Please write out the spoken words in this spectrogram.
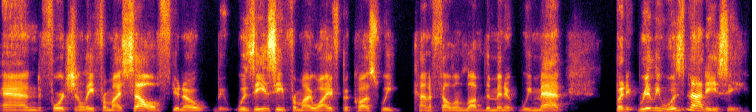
And fortunately for myself, you know, it was easy for my wife because we kind of fell in love the minute we met. But it really was not easy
